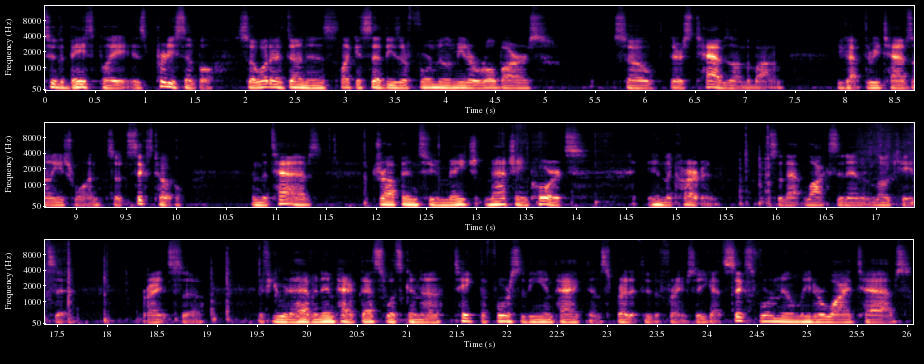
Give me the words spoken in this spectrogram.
to the base plate is pretty simple. So what I've done is, like I said, these are 4 millimeter roll bars. So there's tabs on the bottom. You got three tabs on each one, so it's six total. And the tabs drop into match matching ports in the carbon. So that locks it in and locates it, right? So if you were to have an impact, that's what's going to take the force of the impact and spread it through the frame. So you got six four millimeter wide tabs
